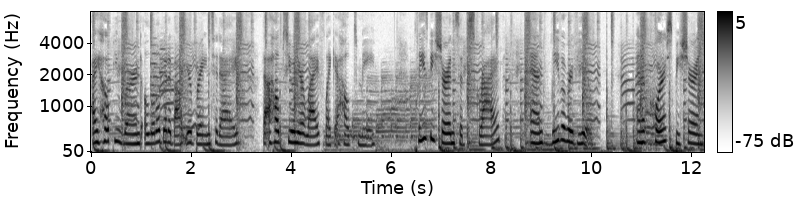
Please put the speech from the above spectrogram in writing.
I hope you learned a little bit about your brain today that helps you in your life like it helped me. Please be sure and subscribe and leave a review. And of course, be sure and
